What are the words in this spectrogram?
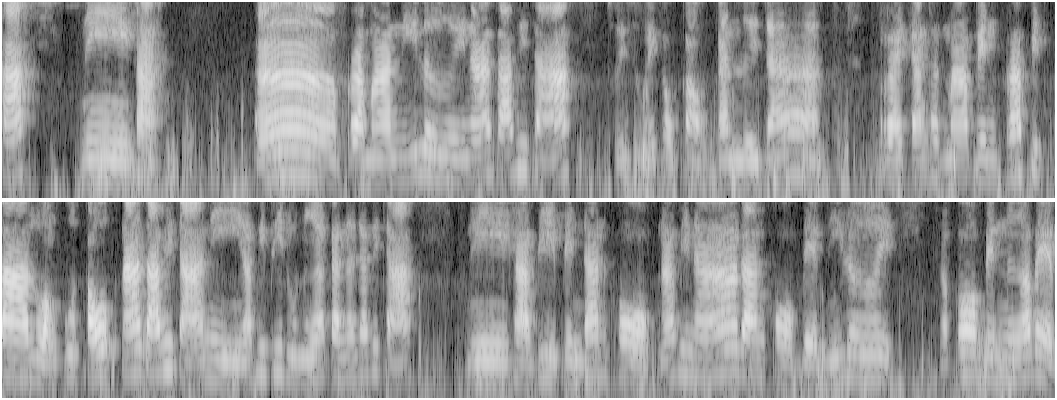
คะ นี่ค่ะอ่าประมาณนี้เลยนะจ้าพี่จ๋าสวยๆเก่าๆกันเลยจ้ารายการถัดมาเป็นพระปิดตาหลวงปู่โต๊ะนะจ๊ะพี่จ๋านี่นะพี่ๆดูเนื้อกันนะจ๊ะพี่จ๋า นี่ค่ะพี่เป็นด้านขอบนะพี่นะด้านขอบแบบนี้เลย แล้วก็เป็นเนื้อแบบ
